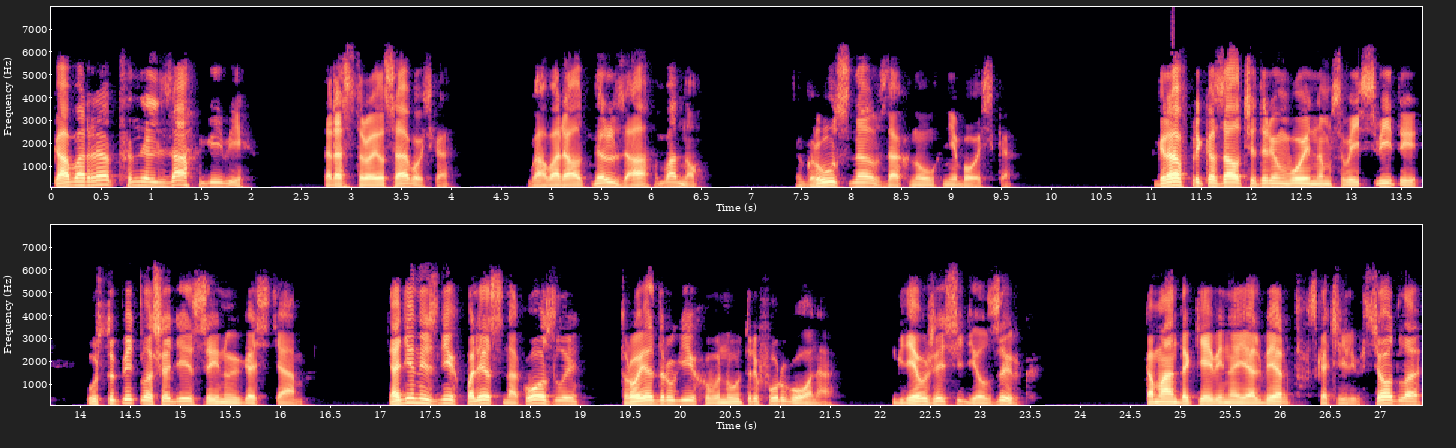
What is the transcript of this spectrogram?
«Говорят, нельзя, Гиви!» — расстроился Авоська. Говорят, нельзя вано. Грустно вздохнул Небоська. Граф приказал четырем воинам своей свиты уступить лошадей сыну и гостям. Один из них полез на козлы, трое других внутрь фургона, где уже сидел зырк. Команда Кевина и Альберт вскочили в седла,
